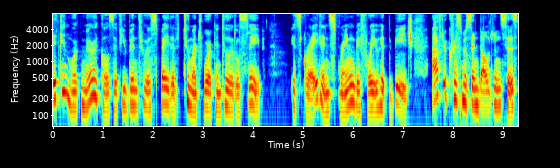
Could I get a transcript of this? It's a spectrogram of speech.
It can work miracles if you've been through a spate of too much work and too little sleep. It's great in spring before you hit the beach, after Christmas indulgences,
